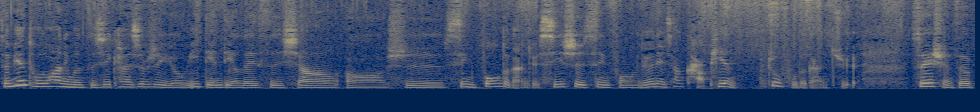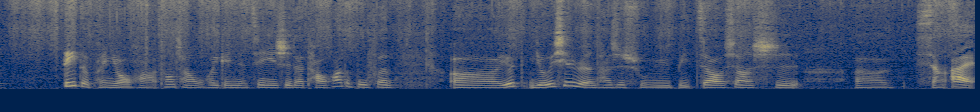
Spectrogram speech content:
整片图的话，你们仔细看是不是有一点点类似像呃是信封的感觉，西式信封，有点像卡片祝福的感觉。所以选择 D 的朋友的话，通常我会给你的建议是在桃花的部分，呃，有有一些人他是属于比较像是呃想爱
